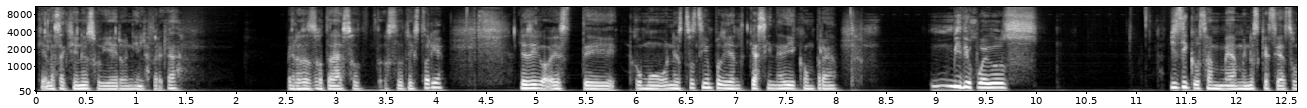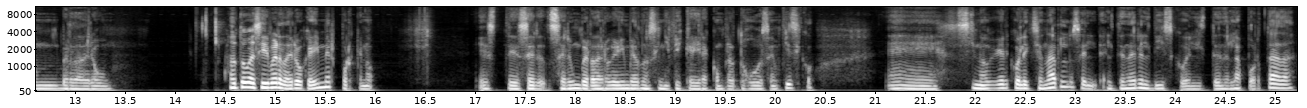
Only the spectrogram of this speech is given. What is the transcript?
que las acciones subieron y la fregada. Pero esa es otra, es ot- es otra historia. Les digo, este, como en estos tiempos ya casi nadie compra videojuegos físicos, a, a menos que seas un verdadero, no te voy a decir verdadero gamer, porque no. Este, ser, ser un verdadero gamer no significa ir a comprar tus juegos en físico, eh, sino el coleccionarlos, el, tener el disco, el tener la portada,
